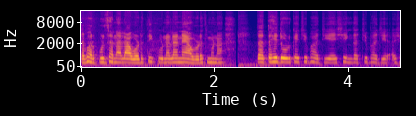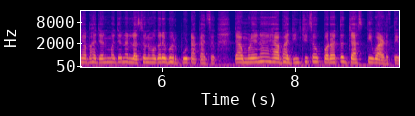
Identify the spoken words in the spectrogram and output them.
तर भरपूर जणाला आवडते कोणाला नाही आवडत म्हणा. तर आता हे दोडक्याची भाजी आहे शेंगाची भाजी आहे अशा भाज्यांमध्ये ना लसण वगैरे भरपूर टाकायचं. त्यामुळे ना ह्या भाजींची चव परतच जास्ती वाढते.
